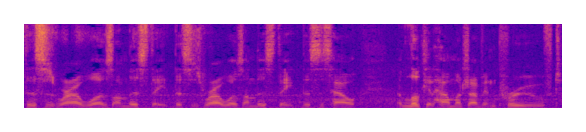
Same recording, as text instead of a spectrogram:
this is where i was on this date. This is where i was on this date. This is how and look at how much i've improved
